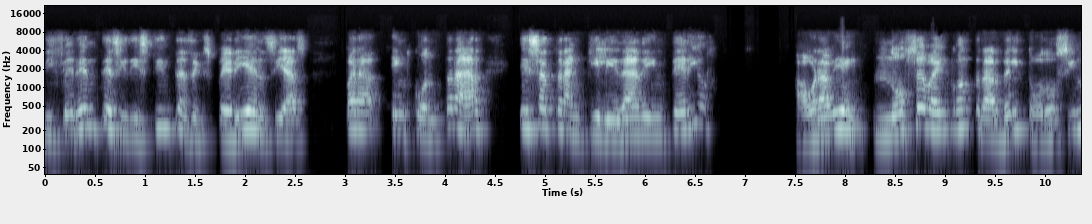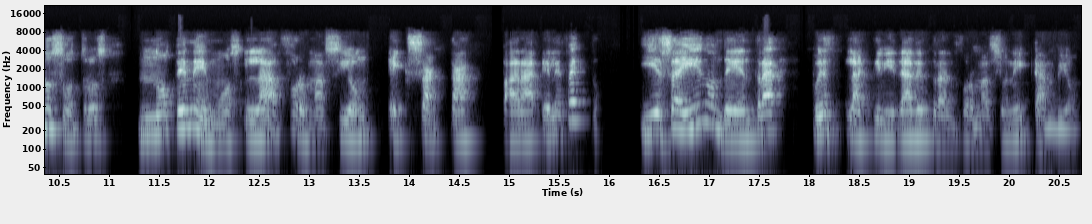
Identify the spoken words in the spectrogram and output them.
diferentes y distintas experiencias para encontrar esa tranquilidad interior. Ahora bien, no se va a encontrar del todo si nosotros no tenemos la formación exacta para el efecto. Y es ahí donde entra pues la actividad de transformación y cambio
